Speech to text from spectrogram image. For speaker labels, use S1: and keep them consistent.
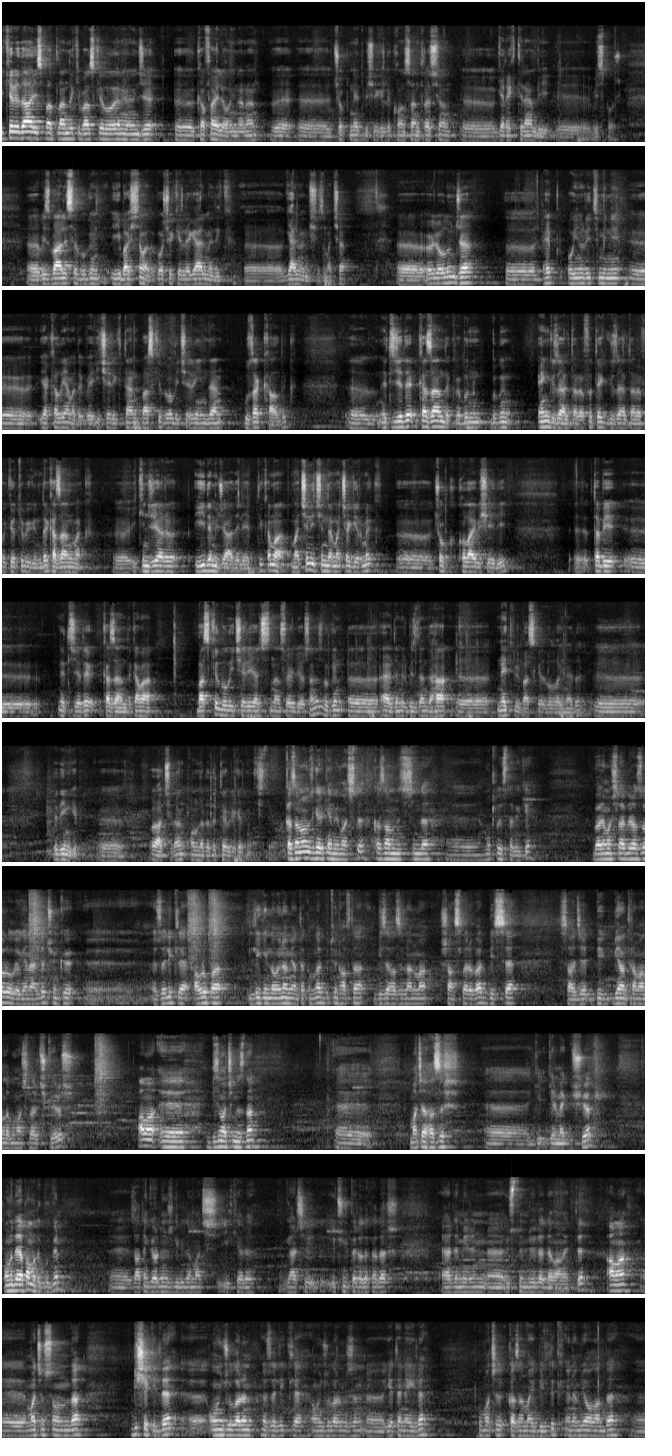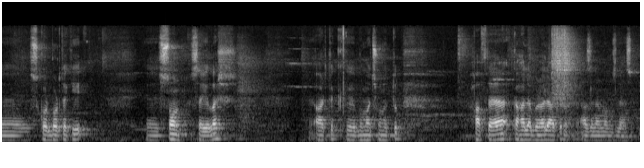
S1: Bir kere daha ispatlandı ki basketbol en önce e, kafayla oynanan ve e, çok net bir şekilde konsantrasyon e, gerektiren bir e, bir spor. E, biz maalesef bugün iyi başlamadık. O şekilde gelmedik. E, gelmemişiz maça. E, öyle olunca e, hep oyun ritmini e, yakalayamadık ve içerikten, basketbol içeriğinden uzak kaldık. E, neticede kazandık ve bunun bugün en güzel tarafı, tek güzel tarafı kötü bir günde kazanmak. E, ikinci yarı iyi de mücadele ettik ama maçın içinde maça girmek e, çok kolay bir şey değil. E, tabii e, neticede kazandık ama basketbol içeriği açısından söylüyorsanız bugün e, Erdemir bizden daha net bir basketbol oynadı. E, dediğim gibi o açıdan onları da tebrik etmek istiyorum.
S2: Kazanmamız gereken bir maçtı. Kazandığımız için de mutluyuz tabii ki. Böyle maçlar biraz zor oluyor genelde çünkü e, özellikle Avrupa Ligi'nde oynamayan takımlar bütün hafta bize hazırlanma şansları var. Bizse sadece bir, bir antrenmanla bu maçlara çıkıyoruz. Ama e, bizim açımızdan e, maça hazır e, gi- girmek düşüyor. Onu da yapamadık bugün. E, zaten gördüğünüz gibi de maç ilk yarı, gerçi 3. periyoda kadar Erdemir'in e, üstünlüğüyle devam etti. Ama e, maçın sonunda bir şekilde e, oyuncuların özellikle oyuncularımızın yeteneğiyle bu maçı kazanmayı bildik. Önemli olan da skorboardaki e, son sayılar. Artık bu maçı unutup haftaya Kahala Bural'a hazırlanmamız lazım.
